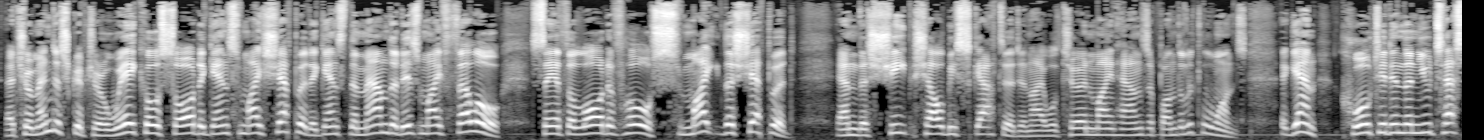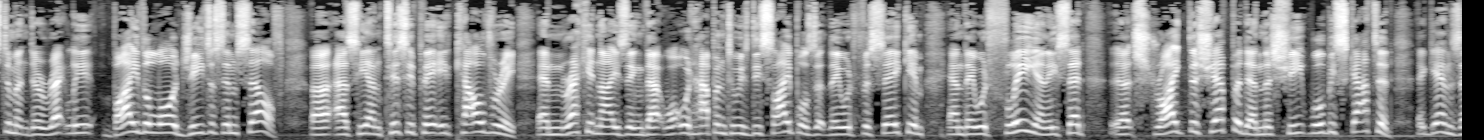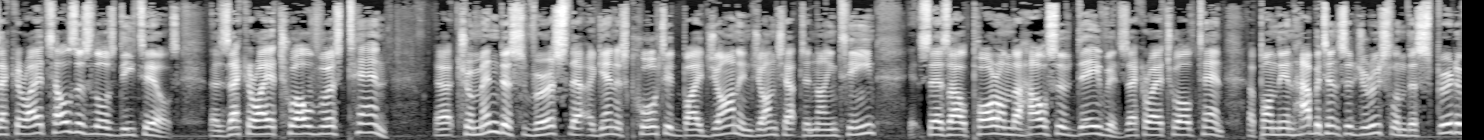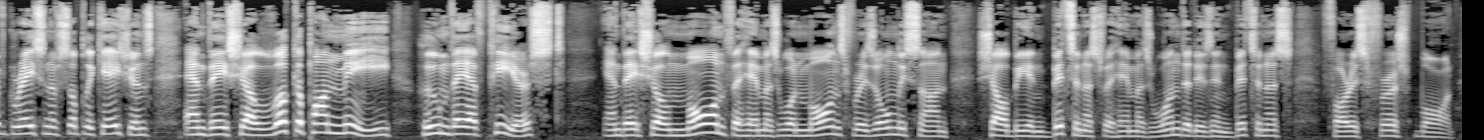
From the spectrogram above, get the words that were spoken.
A tremendous scripture. Awake, O sword, against my shepherd, against the man that is my fellow, saith the Lord of hosts. Smite the shepherd, and the sheep shall be scattered, and I will turn mine hands upon the little ones. Again, quoted in the New Testament directly by the Lord Jesus himself uh, as he anticipated Calvary and recognizing that what would happen to his disciples, that they would forsake him and they would flee. And he said, uh, Strike the shepherd, and the sheep will be scattered. Again, Zechariah tells us those details. Uh, Zechariah 12, verse 10 uh, tremendous verse that again is quoted by John in John chapter 19. It says, I'll pour on the house of David, Zechariah 12:10, upon the inhabitants of Jerusalem the spirit of grace and of supplications, and they shall look upon me whom they have pierced, and they shall mourn for him as one mourns for his only son, shall be in bitterness for him as one that is in bitterness for his firstborn.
